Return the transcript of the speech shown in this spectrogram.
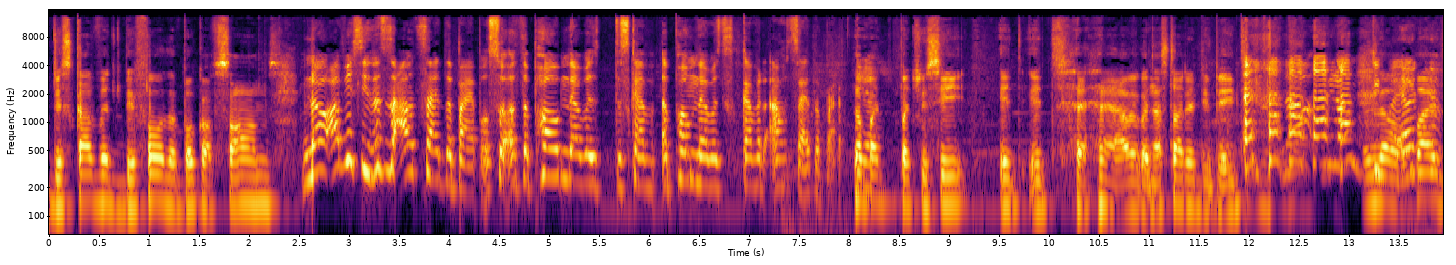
discovered before the book of Psalms? No, obviously this is outside the Bible. So the poem that was discovered, a poem that was discovered outside the Bible. No, but but you see, it it. are we gonna start a debate? no, we don't no, but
